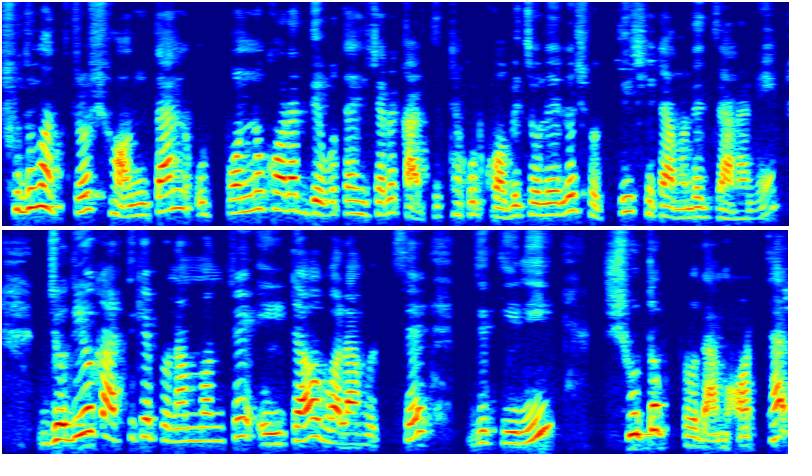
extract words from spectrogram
শুধুমাত্র সন্তান উৎপন্ন করার দেবতা হিসাবে কার্তিক ঠাকুর কবে চলে এলো সত্যি সেটা আমাদের জানা নেই। যদিও কার্তিকের প্রণাম মন্ত্রে এইটাও বলা হচ্ছে যে তিনি সুত প্রদান অর্থাৎ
